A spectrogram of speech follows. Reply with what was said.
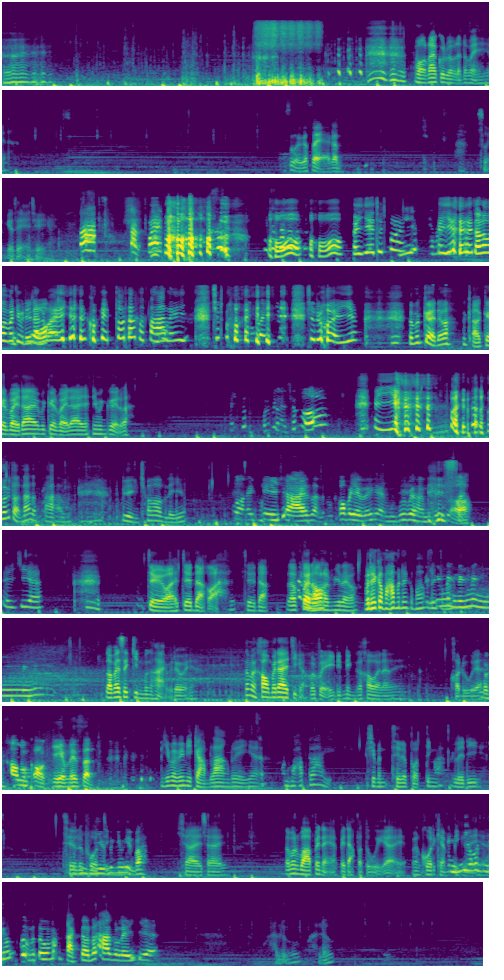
เฮ้ยมองหน้ากูแบบนั้นทำไมเหี้ยสวยกระแสกันส่วนกระแสเฉยเฮ้ยโอ้โห โอ้โหไอ้เหี้ยช่วยด้วยไอ้เหี้ยตอนนั้นมันอยู่ในนั้นด้วยกูเห็นตัวหน้าต่อตาเลยช่วยด้วยช่วยด้วยไอ้เหี้ย แล้วมันเกิดได้ปะมันเอาเกิดใหม่ได้ มันเกิดใหม่ได้ นี่มันเกิดปะไม่เป็นไรเชื่อไอ้เหี้ยเปิดมาแล้วมันต่อหน้าต่อตามึงกูยังชอบเลยเหี้ยว่าไอ้เกย์ชายสัตว์มึงเข้าไปยังไงเนี่ยมึงวิ่งไปทางนี้เหรอไอ้เหี้ยเจอว่ะ เจอดักว่ะ เจอดัก แล้วเปิดห้องนั้นมีอะไรวะมันเดินกลับมามันเดินกลับมามันหเดินนึ่กงลับหมานึ่งหนึ่งหนึ่งหนึ่งหนึ่งเราไม่สกินมึงหายไปด้วยเวยถ้ามันเข้าไม่ได้จริงอะ มันเปิดเองนิดนึงก็เข้าอันนั้นเลย ขอดูเลยมันเข้ามันออกเกมเลยสัตว์ที่มันไม่มีกรามล่างด้วยไอ้เหี้ยมันวาร์ปได้ที่มัน teleporting lady เมื่อ teleporting กี้เห็นปะใช่ใช่แล้วมันวาร์ปไปไหนอะไปดักประตูอีกอะไอ้มันโคตรแคมไอ้ปิ้งเหี้ยเลเมื่อยกี้อะเปิดประตูมันตักตัวหน้ากูเลยไอ้เหี้ยฮัลโหลฮัลโหล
